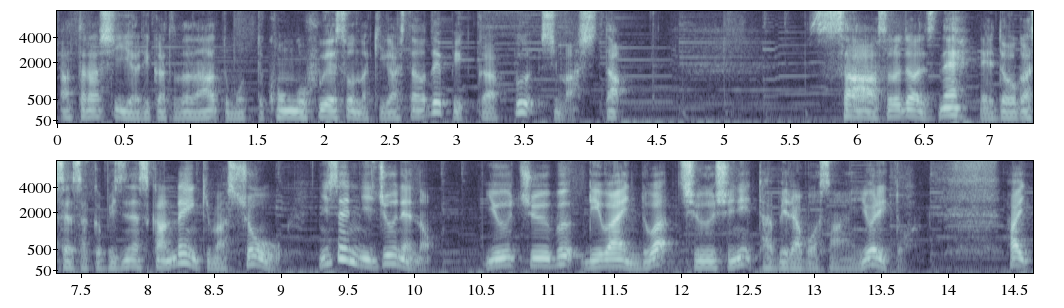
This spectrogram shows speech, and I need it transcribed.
新しいやり方だなと思って今後増えそうな気がしたのでピックアップしました。さあ、それではですね、動画制作ビジネス関連いきましょう。2020年の YouTube リワインドは中止に旅ラボさんよりと。はい。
